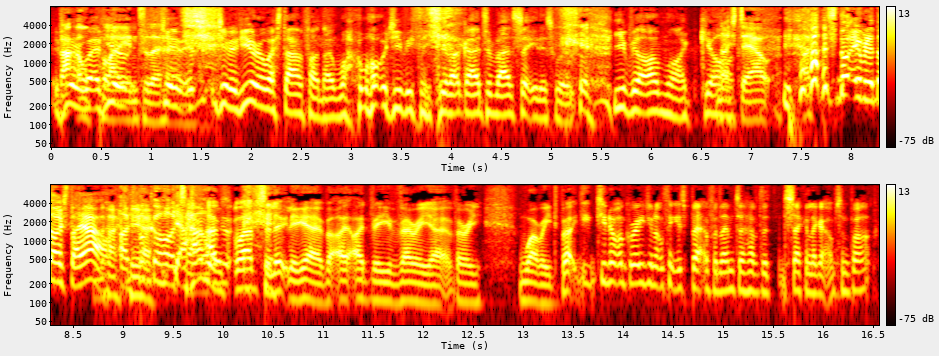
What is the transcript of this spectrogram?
If That'll you're play you're- into their Jim, hands. if, Jim, if you're a West Ham fan, though, what, what would you be thinking about going to Man City this week? You'd be like, oh my god, Nice day out. it's not even a nice day out. I'd Yeah. book a Get hotel. hammered. Ab- well, absolutely, yeah. But I, I'd be very, uh, very worried. But do you not agree? Do you not think it's better for them to have the second leg at Upton Park?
